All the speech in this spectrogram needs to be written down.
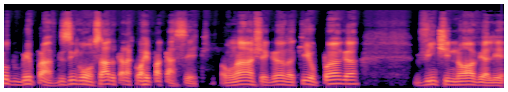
Tudo bem para desengonçado, o cara corre pra cacete. Vamos lá, chegando aqui, o Panga. 29 ali,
